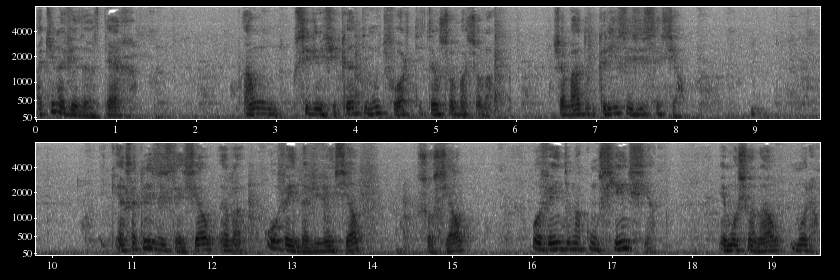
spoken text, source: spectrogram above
Aqui na vida da Terra há um significante muito forte transformacional, chamado crise existencial. Essa crise existencial, ela ou vem da vivencial, social, ou vem de uma consciência emocional, moral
